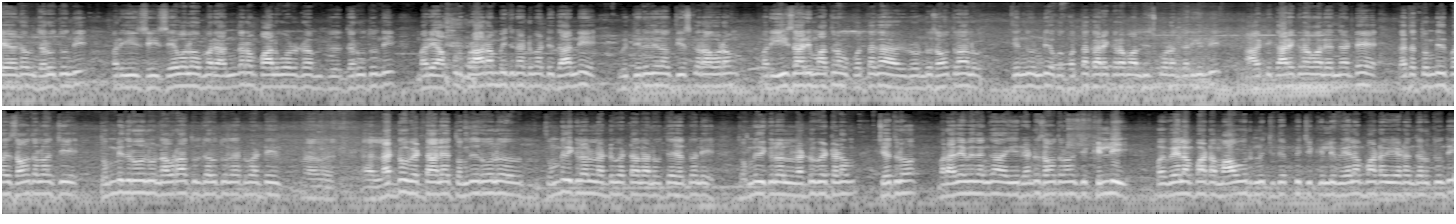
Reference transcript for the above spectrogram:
చేయడం జరుగుతుంది. మరి ఈ సేవలో మరి అందరం పాల్గొనడం జరుగుతుంది. మరి అప్పుడు ప్రారంభించినటువంటి దాన్ని దినదినం తీసుకురావడం మరి ఈసారి మాత్రం కొత్తగా రెండు సంవత్సరాలు కింద నుండి ఒక కొత్త కార్యక్రమాలు తీసుకోవడం జరిగింది. వాటి కార్యక్రమాలు ఏంటంటే గత తొమ్మిది పది సంవత్సరాల నుంచి తొమ్మిది రోజులు నవరాత్రులు జరుగుతున్నటువంటి లడ్డు పెట్టాలి తొమ్మిది రోజులు తొమ్మిది కిలోల లడ్డు పెట్టాలనే ఉద్దేశంతో తొమ్మిది కిలోల లడ్డు పెట్టడం చేతిలో. మరి అదేవిధంగా ఈ రెండు సంవత్సరాల నుంచి కిల్లి వేలంపాట మా ఊరి నుంచి తెప్పించి కిల్లి వేలంపాట వేయడం జరుగుతుంది.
